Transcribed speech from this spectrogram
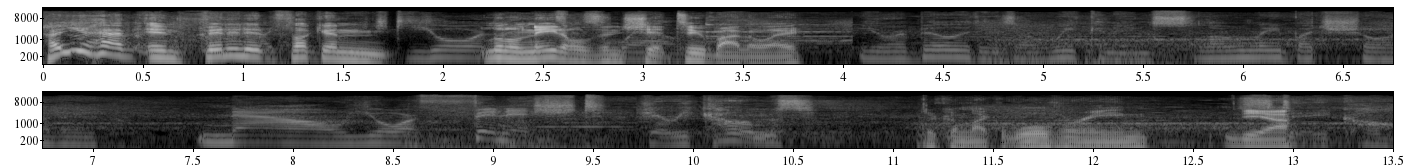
How you have infinite fucking your little needles as and shit too, by the way. Your abilities are weakening slowly but surely. Now you're finished. Here he comes. Looking like Wolverine. Yeah. Stay calm.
